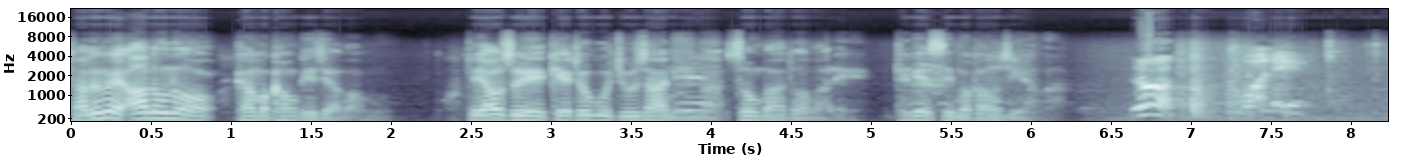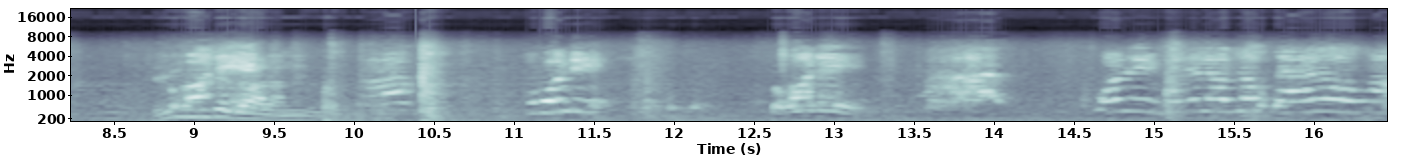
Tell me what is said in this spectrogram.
ဒါပေမဲ့အားလုံးတော့ကံမကောင်းခဲ့ကြပါဘူးတယောက်ဆိုရင်ကယ်ထုတ်ဖို့ကြိုးစားနေရင်ကဆုံးပါသွားပါတယ်တကယ်စိတ်မကောင်းစရာပါဘောနီ ဒီမှာတက်သွားလားဘောနီဘောနီဘောနီမင်းလည်းလောက်တယ်တော့ငါ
